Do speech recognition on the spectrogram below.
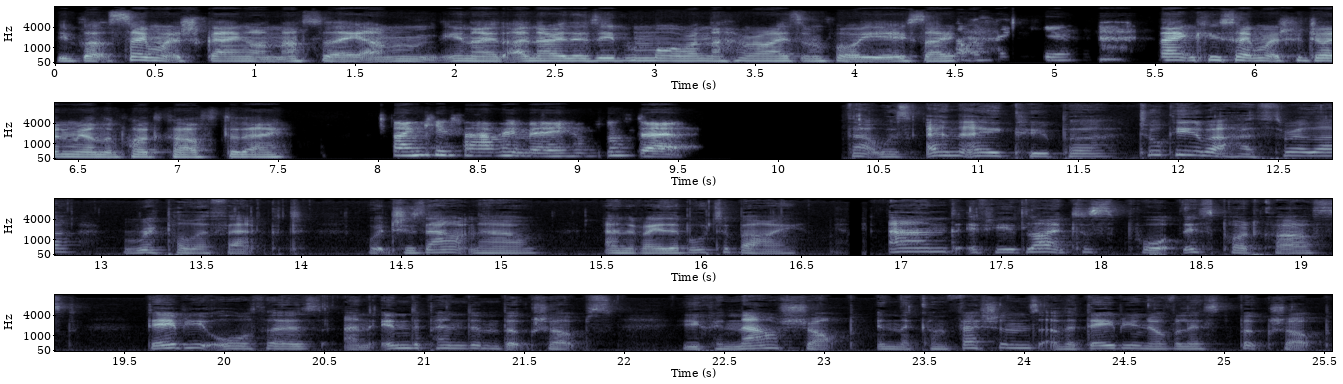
You've got so much going on, Natalie. Um, you know, I know there's even more on the horizon for you. So, oh, thank you. Thank you so much for joining me on the podcast today. Thank you for having me. I've loved it. That was N.A. Cooper talking about her thriller Ripple Effect, which is out now and available to buy. And if you'd like to support this podcast, debut authors, and independent bookshops, you can now shop in the Confessions of a Debut Novelist bookshop,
